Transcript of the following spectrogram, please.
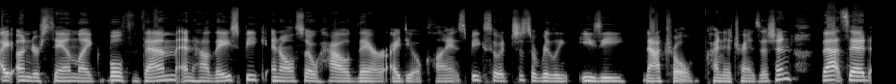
I understand like both them and how they speak and also how their ideal client speaks. So it's just a really easy natural kind of transition. That said,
